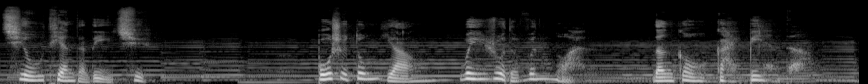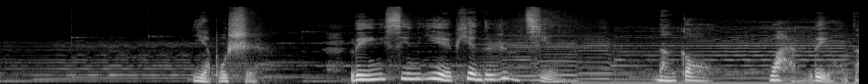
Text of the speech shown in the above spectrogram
秋天的离去，不是东阳微弱的温暖能够改变的，也不是零星叶片的热情能够挽留的。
